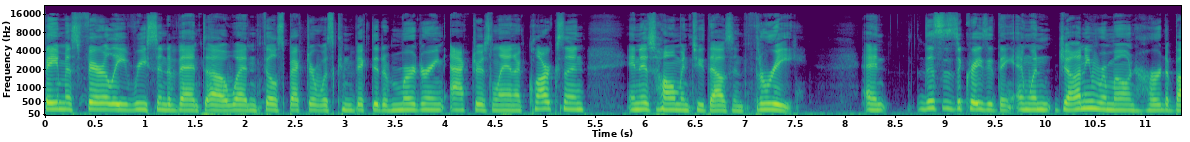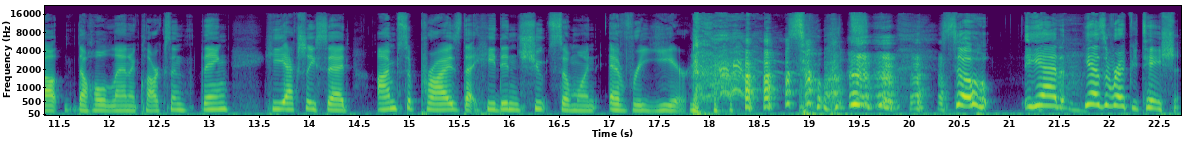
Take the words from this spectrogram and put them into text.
famous, fairly recent event uh, when Phil Spector was convicted of murdering actress Lana Clarkson in his home in 2003. And this is the crazy thing. And when Johnny Ramone heard about the whole Lana Clarkson thing, he actually said, "I'm surprised that he didn't shoot someone every year." so, so he had he has a reputation.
